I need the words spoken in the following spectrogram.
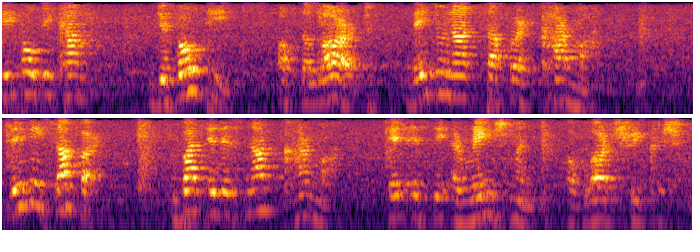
people become devotees of the Lord, they do not suffer karma. They may suffer, but it is not karma. It is the arrangement of Lord Sri Krishna.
